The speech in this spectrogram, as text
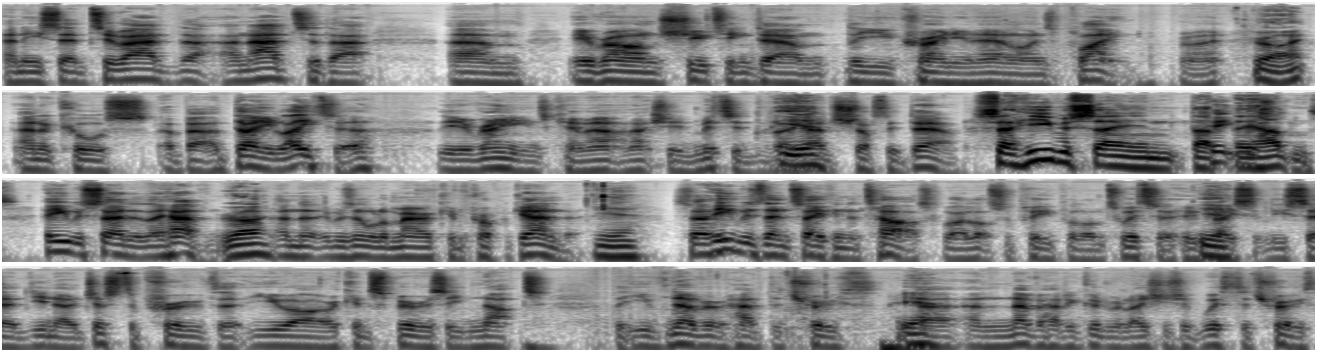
And he said to add that and add to that, um, Iran shooting down the Ukrainian Airlines plane, right? Right. And of course, about a day later, the Iranians came out and actually admitted that they Yeah. had shot it down. So he was saying that He they was- hadn't. He was saying that they hadn't, Right. and that it was all American propaganda. Yeah. So he was then taken to task by lots of people on Twitter who Yeah. basically said, you know, just to prove that you are a conspiracy nut, that you've never had the truth Yeah. uh, and never had a good relationship with the truth.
